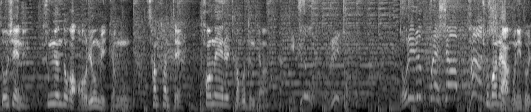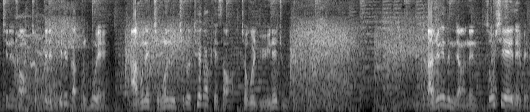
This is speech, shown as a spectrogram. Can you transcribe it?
소시에는 숙련도가 어려움일 경우 3탄째 턴에를 타고 등장합니다. 초반에 아군이 돌진해서 적들의 피를 깎은 후에 아군의 증원 위치로 퇴각해서 적을 유인해줍니다. 나중에 등장하는 소시의 레벨을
